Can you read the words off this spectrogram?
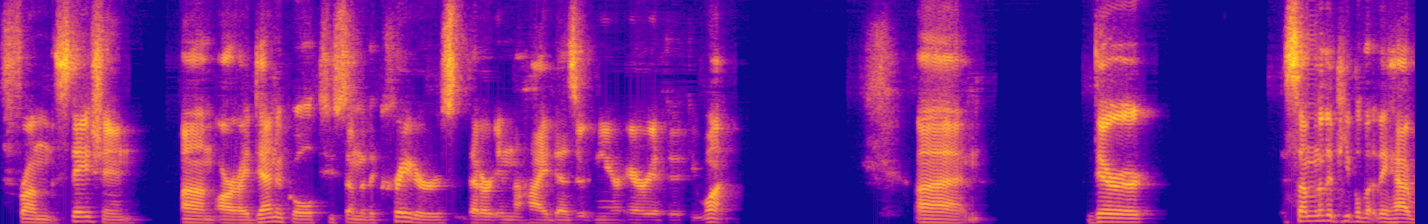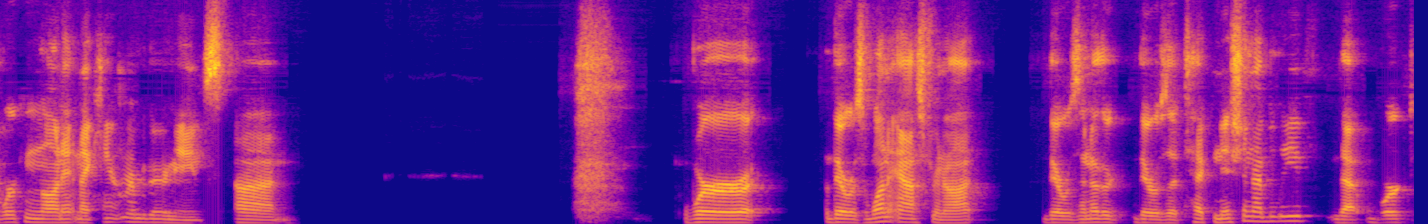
from the station um, are identical to some of the craters that are in the high desert near Area 51. Um, there, some of the people that they had working on it, and I can't remember their names, um, were there was one astronaut, there was another, there was a technician, I believe, that worked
